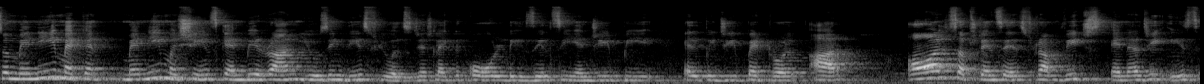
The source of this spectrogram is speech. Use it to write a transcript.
so many machine many machines can be run using these fuels just like the coal diesel C N G P L P G petrol are all substances from which energy is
